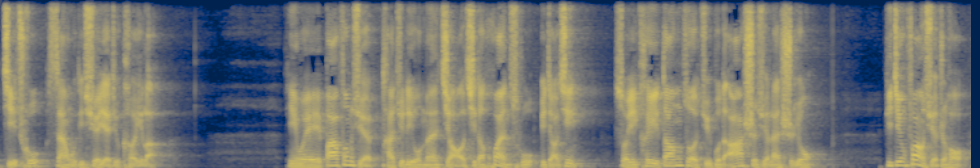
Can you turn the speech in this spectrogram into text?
挤出三五滴血液就可以了。因为八风穴它距离我们脚气的患处比较近，所以可以当做局部的阿是穴来使用。毕竟放血之后。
